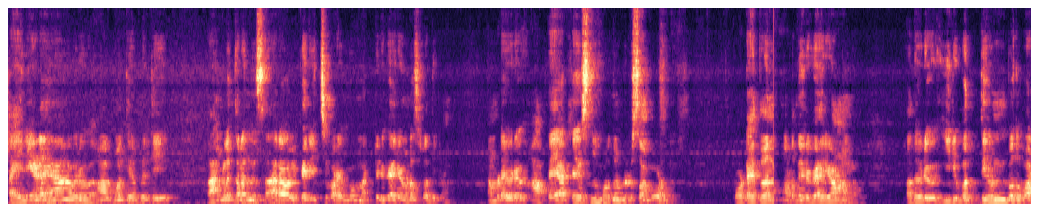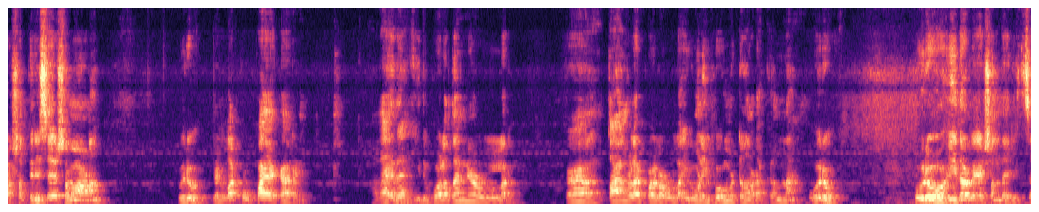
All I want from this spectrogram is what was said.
ഷൈനിയുടെ ആ ഒരു ആത്മഹത്യയെ പറ്റി താങ്കൾ ഇത്ര നിസ്സാരവൽക്കരിച്ച് പറയുമ്പോൾ മറ്റൊരു കാര്യം കൂടെ ശ്രദ്ധിക്കണം. നമ്മുടെ ഒരു അഭയ കേസ് എന്ന് പറഞ്ഞുകൊണ്ടൊരു സംഭവമുണ്ട്. കോട്ടയത്ത് തന്നെ നടന്നൊരു കാര്യമാണല്ലോ. അതൊരു ഇരുപത്തിയൊൻപത് വർഷത്തിന് ശേഷമാണ് ഒരു വെള്ളക്കുപ്പായക്കാരൻ. അതായത് ഇതുപോലെ തന്നെയുള്ള താങ്കളെപ്പോലുള്ള യൂണിഫോം ഇട്ട് നടക്കുന്ന ഒരു പുരോഹിത വേഷം ധരിച്ച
